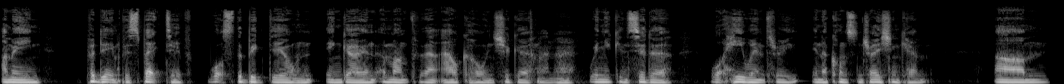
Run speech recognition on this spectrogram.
I mean, put it in perspective. What's the big deal in, in going a month without alcohol and sugar I know. when you consider what he went through in a concentration camp? Um,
